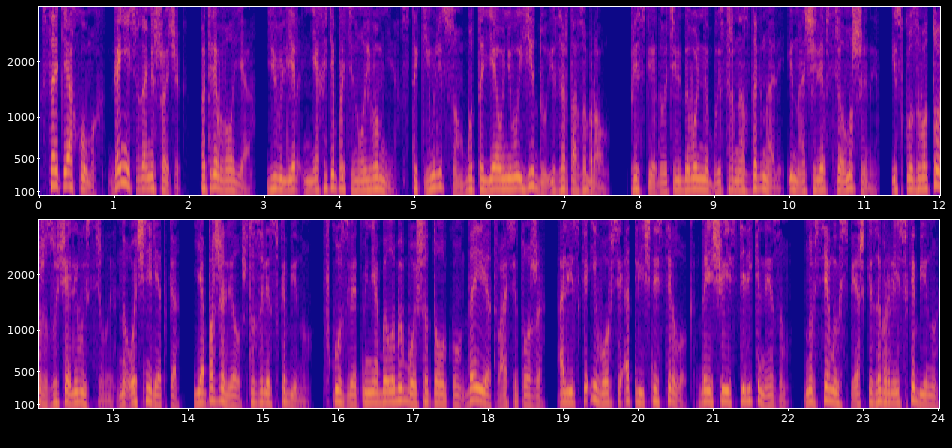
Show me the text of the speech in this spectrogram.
«Кстати, о хумах. Гони сюда мешочек», — потребовал я. Ювелир нехотя протянул его мне, с таким лицом, будто я у него еду изо рта забрал. Преследователи довольно быстро нас догнали и начали обстрел машины. Из кузова тоже звучали выстрелы, но очень редко. Я пожалел, что залез в кабину. В кузове от меня было бы больше толку, да и от Васи тоже. Алиска и вовсе отличный стрелок, да еще и с телекинезом. Но все мы в спешке забрались в кабину,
